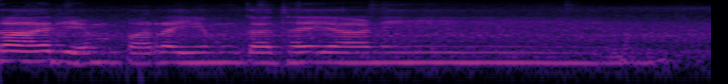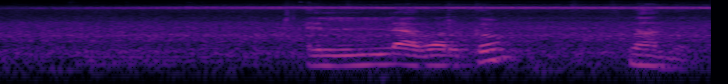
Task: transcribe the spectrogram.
കാര്യം പറയും കഥയാണേ. എല്ലാവർക്കും നന്ദി.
